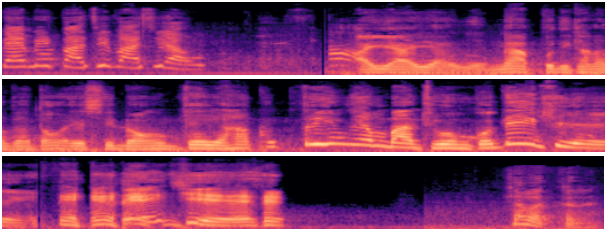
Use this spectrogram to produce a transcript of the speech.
બે મિનિટ પાછી પાછી આવું आइए आइए आइए मैं आपको दिखाना चाहता हूँ एसी डोंग के यहाँ पे प्रीमियम बाथरूम को देखिए देखिए क्या बात कर रहे हैं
